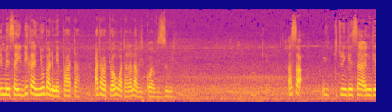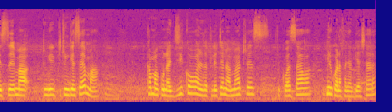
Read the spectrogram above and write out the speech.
nimesaidika, nyumba nimepata, hata watu wangu watalala kwa vizuri. Sasa kitu ningesema kitu ningesema kama kuna jiko anaweza tuletea na mattress, tukiwa sawa. Mimi nilikuwa nafanya biashara,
